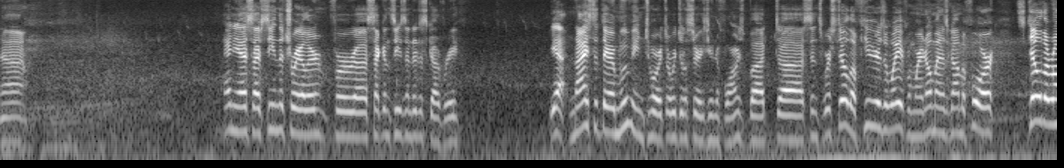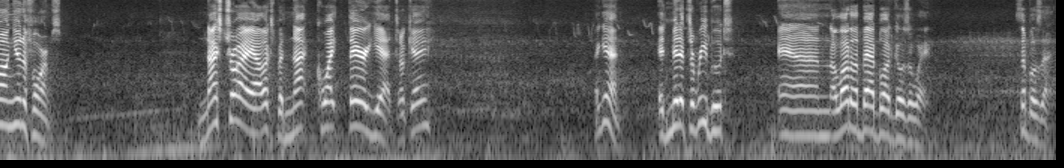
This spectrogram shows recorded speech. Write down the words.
Uh, and yes, I've seen the trailer for uh, second season of Discovery yeah, nice that they're moving towards original series uniforms, but uh, since we're still a few years away from where No Man has gone before, still the wrong uniforms. Nice try, Alex, but not quite there yet, okay? Again, admit it's a reboot, and a lot of the bad blood goes away. Simple as that.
